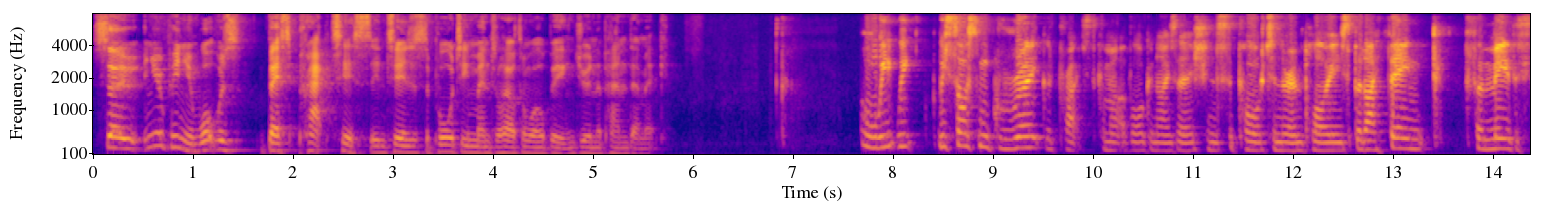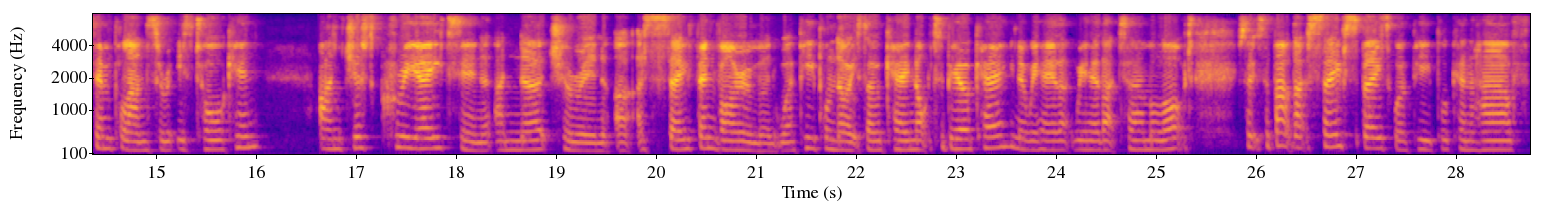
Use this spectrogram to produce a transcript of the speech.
So in your opinion what was best practice in terms of supporting mental health and well-being during the pandemic? Well, we, we we saw some great good practice come out of organisations supporting their employees, but I think for me, the simple answer is talking and just creating and nurturing a, a, safe environment where people know it's okay not to be okay. You know, we hear that we hear that term a lot. So it's about that safe space where people can have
